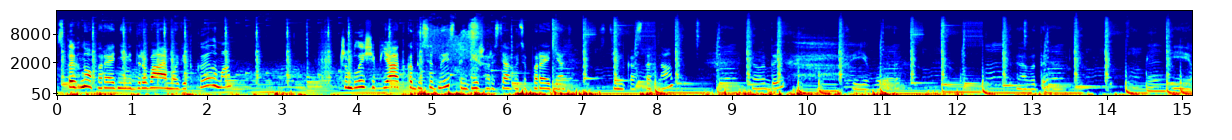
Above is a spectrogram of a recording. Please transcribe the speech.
Стегно переднє відриваємо від килима. Чим ближче п'ятка до сідниць, тим більше розтягується передня стінка стегна. Вдих і видих. Вдих і видих.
